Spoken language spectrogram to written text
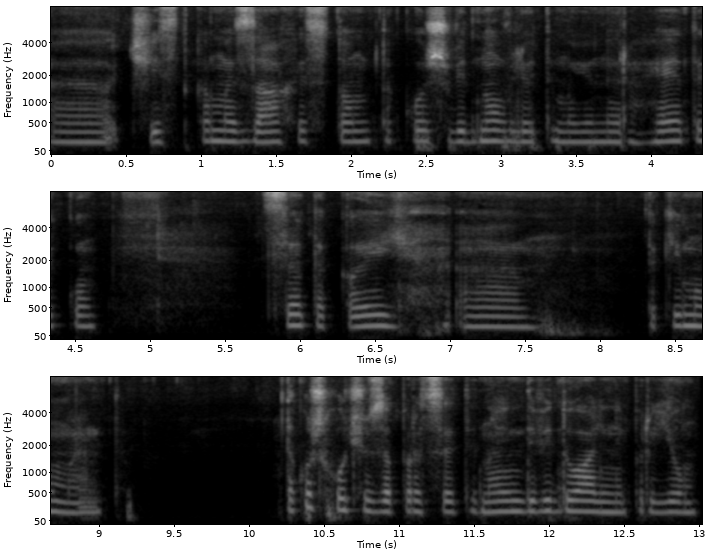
е, чистками, захистом, також відновлюєте мою енергетику. Це такий, е, такий момент. Також хочу запросити на індивідуальний прийом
